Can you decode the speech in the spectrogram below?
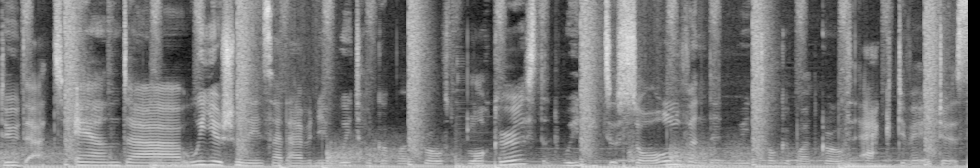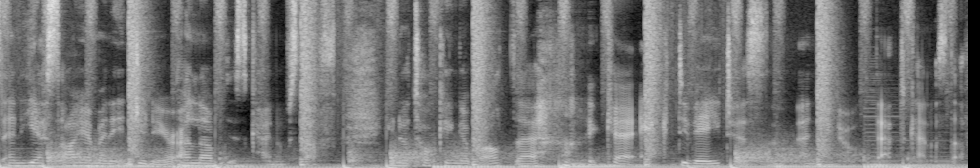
do that. And uh, we usually inside Avenue we talk about growth blockers that we need to solve, and then we talk about growth activators. And yes, I am an engineer. I love this kind of stuff. You know, talking about the like, uh, activators and, and you know that kind of stuff.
